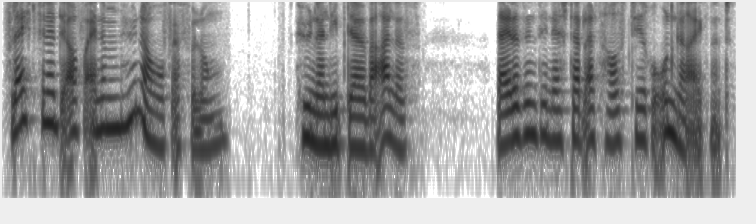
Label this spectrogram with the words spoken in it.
Vielleicht findet er auf einem Hühnerhof Erfüllung. Hühner liebt er über alles. Leider sind sie in der Stadt als Haustiere ungeeignet.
